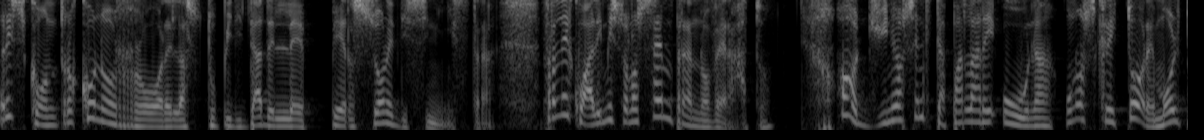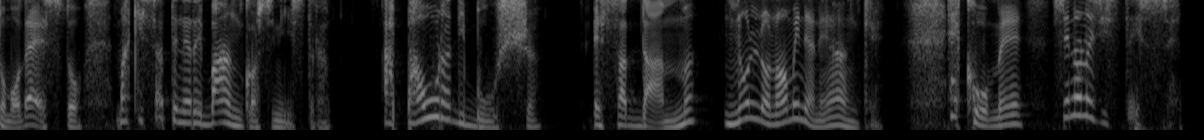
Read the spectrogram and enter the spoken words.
Riscontro con orrore la stupidità delle persone di sinistra, fra le quali mi sono sempre annoverato. Oggi ne ho sentita parlare una, uno scrittore molto modesto, ma che sa tenere banco a sinistra. Ha paura di Bush e Saddam non lo nomina neanche. È come se non esistesse.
